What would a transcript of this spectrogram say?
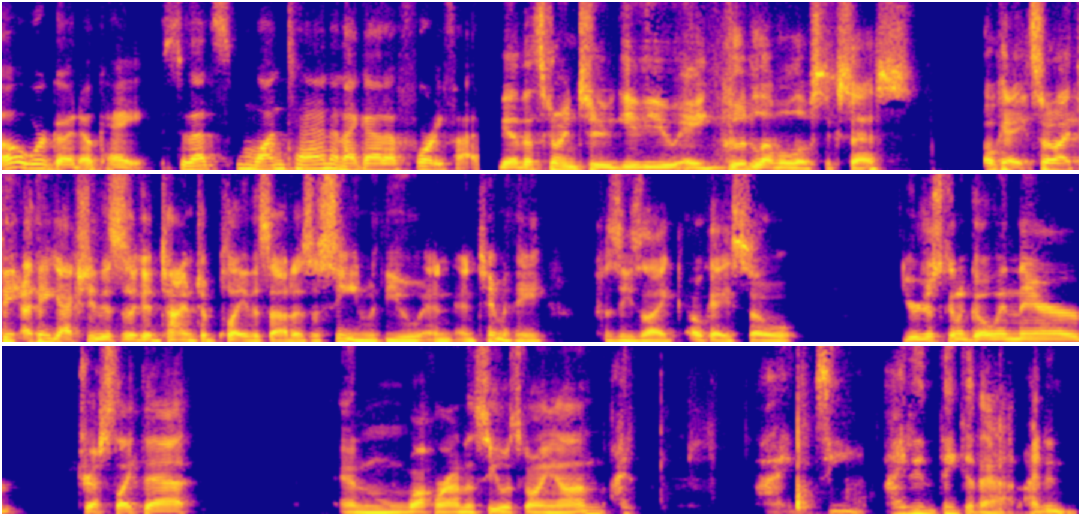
Oh, we're good. Okay, so that's 110, and I got a 45. Yeah, that's going to give you a good level of success. Okay, so I think I think actually this is a good time to play this out as a scene with you and, and Timothy because he's like, okay, so you're just going to go in there dressed like that and walk around and see what's going on. I, I see. I didn't think of that. I didn't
